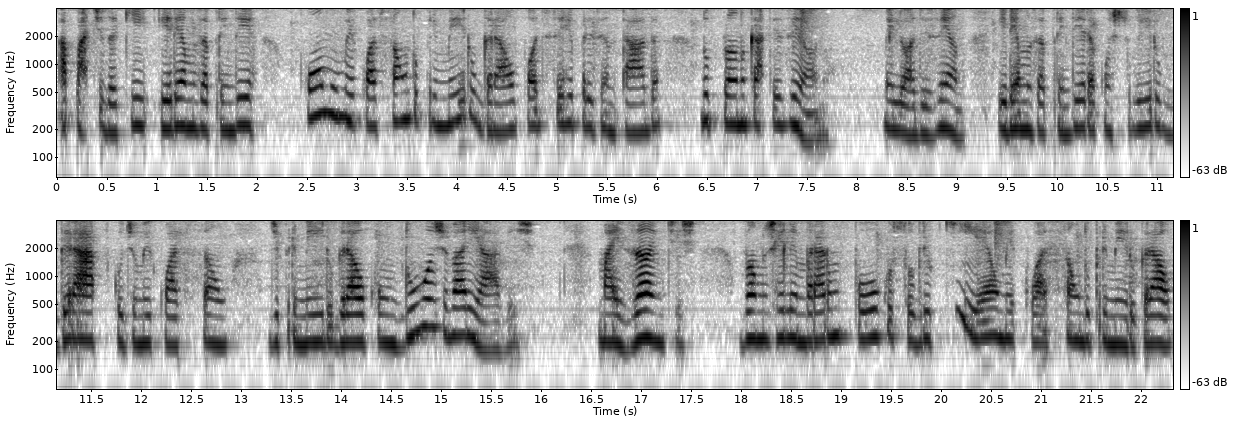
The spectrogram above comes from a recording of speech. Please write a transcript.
a partir daqui iremos aprender como uma equação do primeiro grau pode ser representada no plano cartesiano. Melhor dizendo, iremos aprender a construir o gráfico de uma equação de primeiro grau com duas variáveis. Mas antes, vamos relembrar um pouco sobre o que é uma equação do primeiro grau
